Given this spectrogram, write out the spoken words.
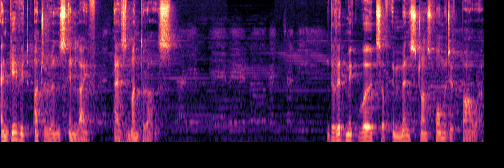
and gave it utterance in life as mantras. The rhythmic words of immense transformative power,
